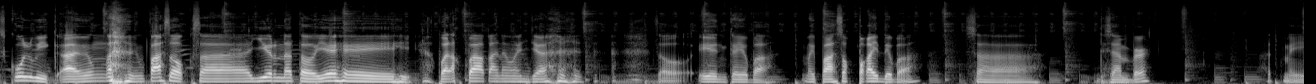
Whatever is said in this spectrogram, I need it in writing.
school week, ah, yung, yung pasok sa year na to. Yay! Palakpakan naman dyan. so, yun, kayo ba? May pasok pa kayo, di ba? Sa December? At may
